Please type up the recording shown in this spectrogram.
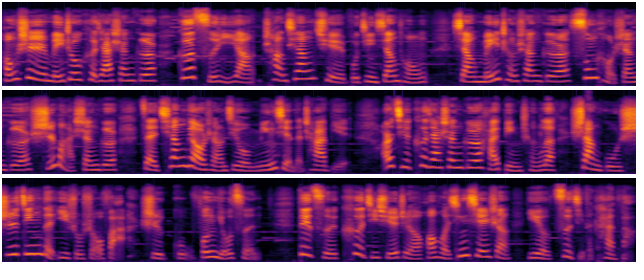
同是梅州客家山歌，歌词一样，唱腔却不尽相同。像梅城山歌、松口山歌、石马山歌，在腔调上就有明显的差别。而且客家山歌还秉承了上古《诗经》的艺术手法，是古风犹存。对此，客籍学者黄火星先生也有自己的看法。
